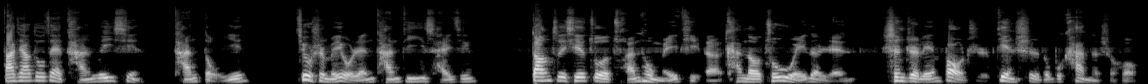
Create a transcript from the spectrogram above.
大家都在谈微信、谈抖音，就是没有人谈第一财经。当这些做传统媒体的看到周围的人，甚至连报纸、电视都不看的时候，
